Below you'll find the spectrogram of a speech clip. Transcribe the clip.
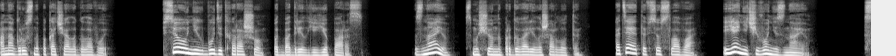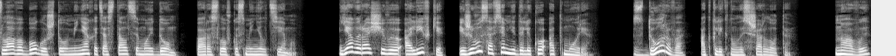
Она грустно покачала головой. «Все у них будет хорошо», — подбодрил ее Парас. «Знаю», — смущенно проговорила Шарлотта. «Хотя это все слова, и я ничего не знаю». «Слава богу, что у меня хоть остался мой дом», — Парас ловко сменил тему. «Я выращиваю оливки и живу совсем недалеко от моря. «Здорово!» — откликнулась Шарлотта. «Ну а вы?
